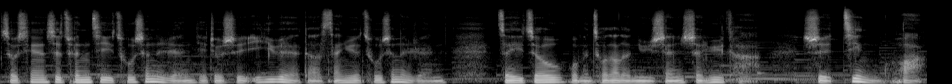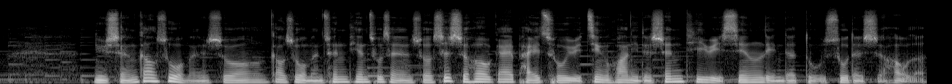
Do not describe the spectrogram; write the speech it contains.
首先是春季出生的人，也就是一月到三月出生的人，这一周我们抽到的女神神谕卡是净化。女神告诉我们说：“告诉我们春天出生人说，是时候该排除与净化你的身体与心灵的毒素的时候了。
